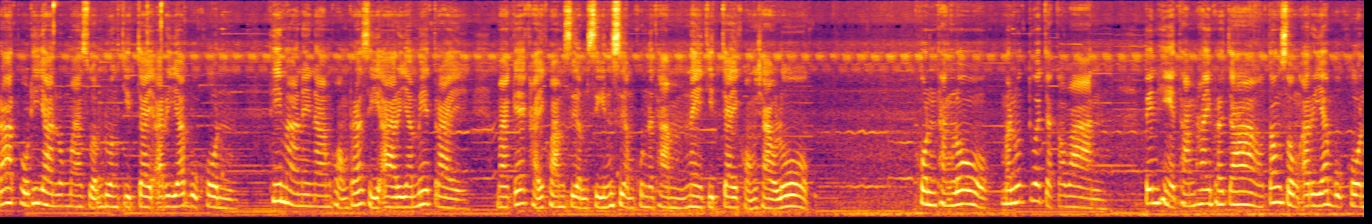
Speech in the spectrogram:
ราชโพธิญาณลงมาสวมดวงจิตใจอริยบุคคล ที่มาในนามของพระศรีอาริยเมตไตร มาแก้ไขความเสื่อมศีลเสื่อมคุณธรรมในจิตใจของชาวโลก คนทั้งโลก มนุษย์ทั่วจักรวาล เป็นเหตุทำให้พระเจ้าต้องส่งอริยบุคคล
